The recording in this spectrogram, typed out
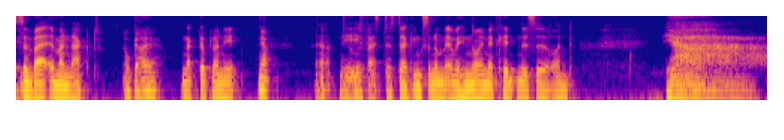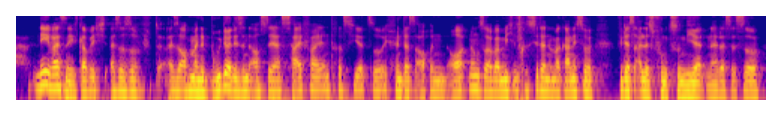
16 war er immer nackt. Oh, geil. Nackter Planet. Ja. Ja, nee, ich weiß, dass da ging es dann um irgendwelche neuen Erkenntnisse und ja, nee, weiß nicht. Ich glaube, ich, also so, also auch meine Brüder, die sind auch sehr Sci-Fi interessiert, so. Ich finde das auch in Ordnung, so, aber mich interessiert dann immer gar nicht so, wie das alles funktioniert, ne. Das ist so,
